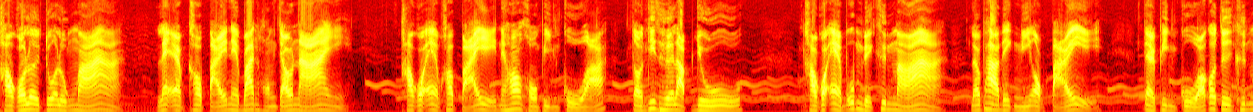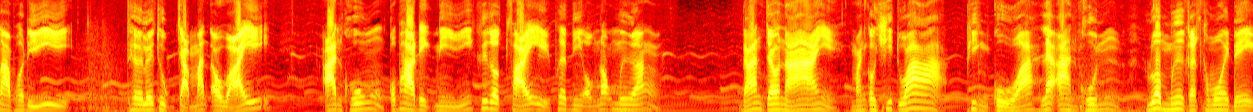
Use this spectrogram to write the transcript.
เขาก็เลยตัวลงมา และแอบเข้าไปในบ้านของเจ้านาย เขาก็แอบเข้าไปในห้องของพิงกัว ตอนที่เธอหลับอยู่ เขาก็แอบอุ้มเด็กขึ้นมา แล้วพาเด็กหนีออกไป แต่พิงกัวก็ตื่นขึ้นมาพอดี เธอเลยถูกจับมัดเอาไว้ อ่านคุงก็พาเด็กหนีขึ้นรถไฟเพื่อหนีออกนอกเมือง ด้านเจ้านาย มันก็คิดว่าพิงกัวและอ่านคุณร่วมมือกันขโมยเด็ก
